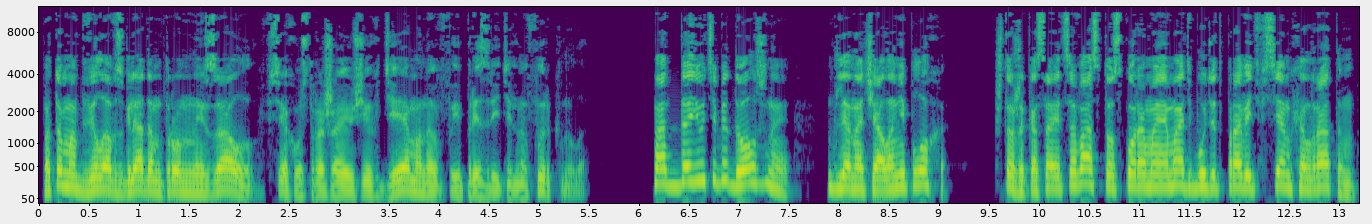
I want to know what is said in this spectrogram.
Потом обвела взглядом тронный зал, всех устрашающих демонов и презрительно фыркнула. «Отдаю тебе должное. Для начала неплохо. Что же касается вас, то скоро моя мать будет править всем Хелратом.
